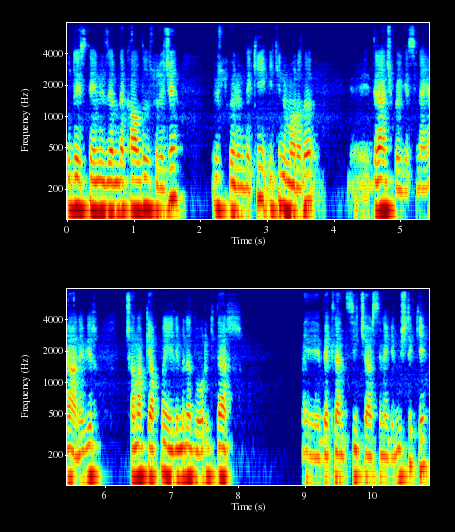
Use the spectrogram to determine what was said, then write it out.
Bu desteğin üzerinde kaldığı sürece üst bölümdeki 2 numaralı e, direnç bölgesine yani bir çanak yapma eğilimine doğru gider e, beklentisi içerisine girmiştik ki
